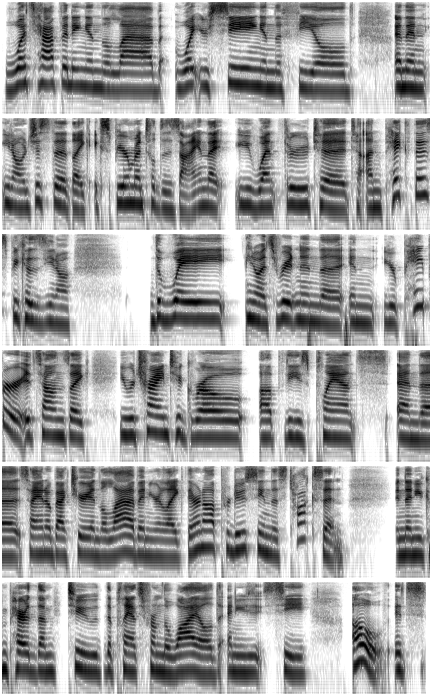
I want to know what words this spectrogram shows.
what's happening in the lab, what you're seeing in the field, and then, you know, just the like experimental design that you went through to to unpick this because, you know, the way you know it's written in the in your paper it sounds like you were trying to grow up these plants and the cyanobacteria in the lab and you're like they're not producing this toxin. And then you compared them to the plants from the wild and you see oh, it's,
